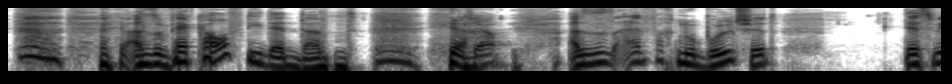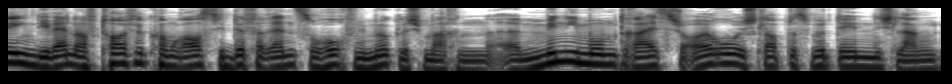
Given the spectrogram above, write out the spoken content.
also wer kauft die denn dann? ja. Tja. Also es ist einfach nur Bullshit. Deswegen, die werden auf Teufel komm raus die Differenz so hoch wie möglich machen. Äh, Minimum 30 Euro. Ich glaube, das wird denen nicht lang.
